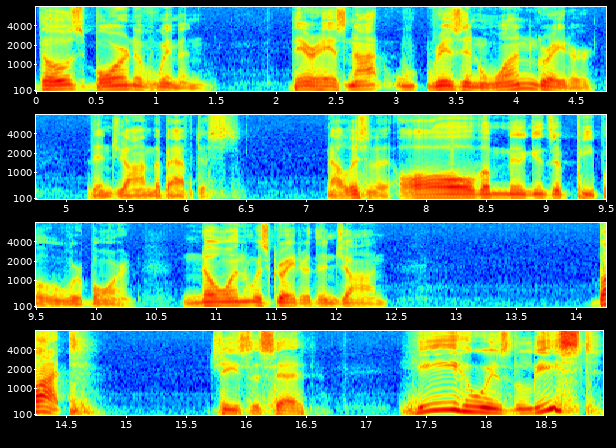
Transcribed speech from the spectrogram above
those born of women, there has not risen one greater than John the Baptist. Now, listen to all the millions of people who were born. No one was greater than John. But, Jesus said, he who is least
